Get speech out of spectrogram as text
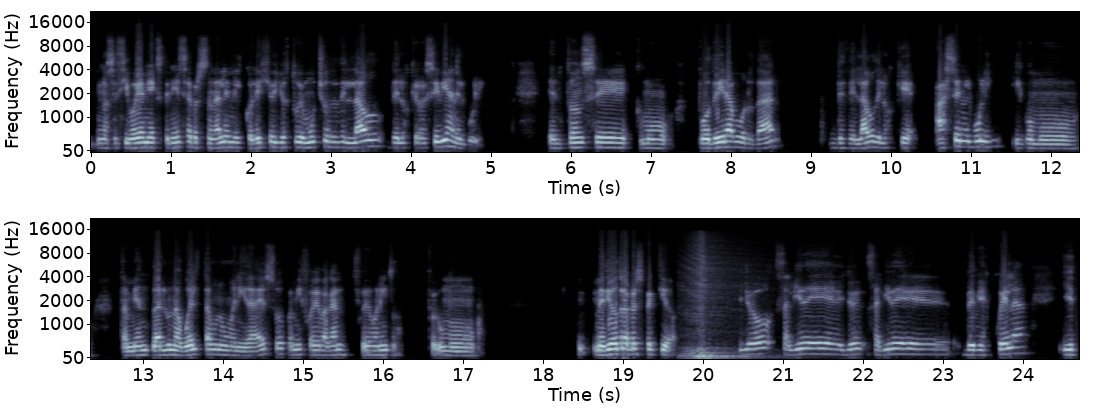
no sé si voy a mi experiencia personal en el colegio, yo estuve mucho desde el lado de los que recibían el bullying. Entonces, como poder abordar desde el lado de los que hacen el bullying y como también darle una vuelta, una humanidad a eso, para mí fue bacán, fue bonito, fue como, me dio otra perspectiva. Yo salí de, yo salí de, de mi escuela y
